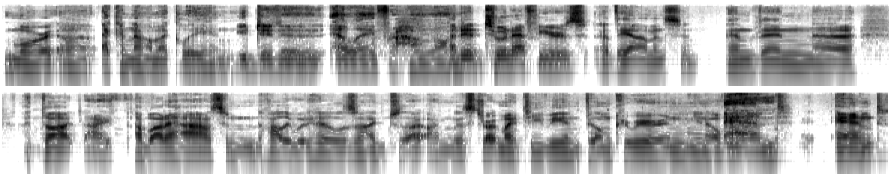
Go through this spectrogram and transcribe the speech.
more uh, economically. And You did it in L.A. for how long? I did two and a half years at the Ahmanson, and then uh, I thought I, I bought a house in Hollywood Hills, and I just, I'm going to start my TV and film career, and you know, And and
